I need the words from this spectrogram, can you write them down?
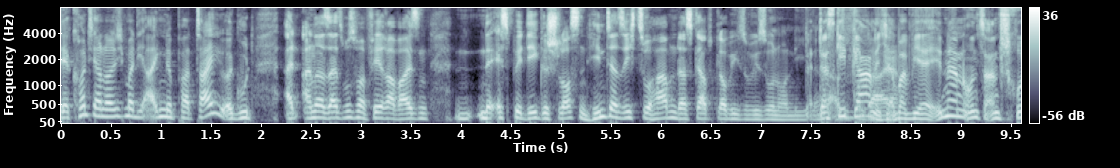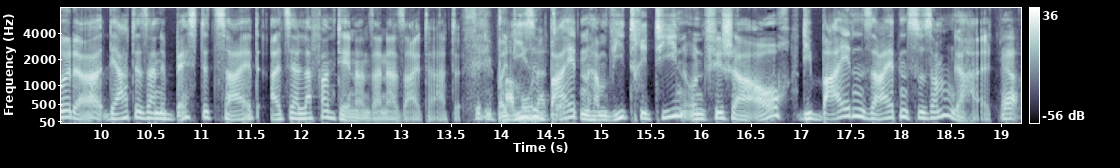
Der konnte ja noch nicht mal die eigene Partei. äh, Gut, andererseits muss man fairerweise eine SPD geschlossen hinter sich zu haben, das gab es, glaube ich, sowieso noch nie. ne? Das Also geht von gar nicht, aber wir erinnern uns an Schröder, der hatte seine beste Zeit, als er Lafontaine an seiner Seite hatte. Für die Weil diese Monate. beiden haben wie Trittin und Fischer auch die beiden Seiten zusammengehalten. Ja.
